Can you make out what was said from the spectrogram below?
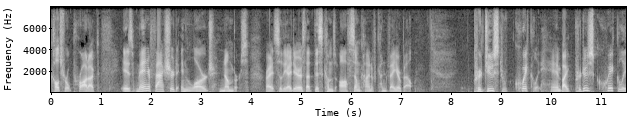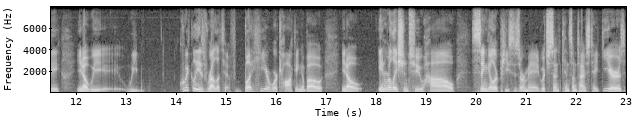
cultural product, is manufactured in large numbers, right? So the idea is that this comes off some kind of conveyor belt. Produced quickly, and by produced quickly, you know, we we quickly is relative, but here we're talking about, you know, in relation to how singular pieces are made, which can sometimes take years,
